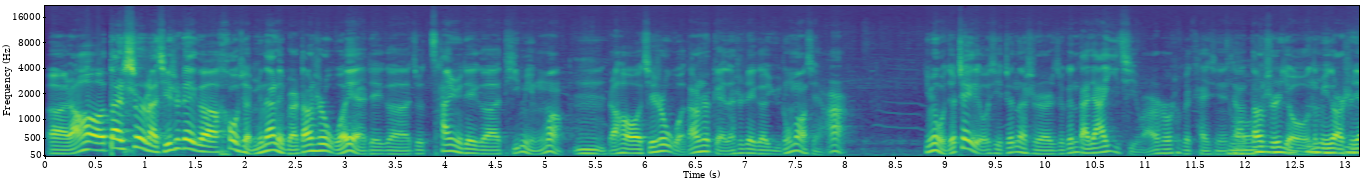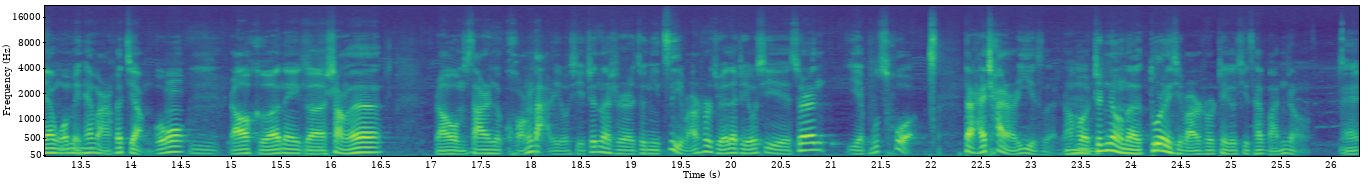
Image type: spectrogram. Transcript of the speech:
呃，然后但是呢，其实这个候选名单里边，当时我也这个就参与这个提名嘛，嗯，然后其实我当时给的是这个《雨中冒险二》，因为我觉得这个游戏真的是就跟大家一起玩的时候特别开心。像当时有那么一段时间，我每天晚上和蒋工，然后和那个尚恩，然后我们仨人就狂打这游戏，真的是就你自己玩的时候觉得这游戏虽然也不错，但是还差点意思。然后真正的多人一起玩的时候，这个游戏才完整哎，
